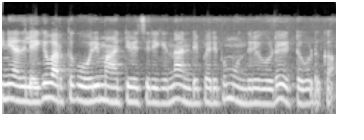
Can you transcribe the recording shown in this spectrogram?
ഇനി അതിലേക്ക് വറുത്ത് കോരി മാറ്റി വെച്ചിരിക്കുന്ന അണ്ടിപ്പരിപ്പ് മുന്തിരി കൂടെ ഇട്ട് കൊടുക്കാം.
